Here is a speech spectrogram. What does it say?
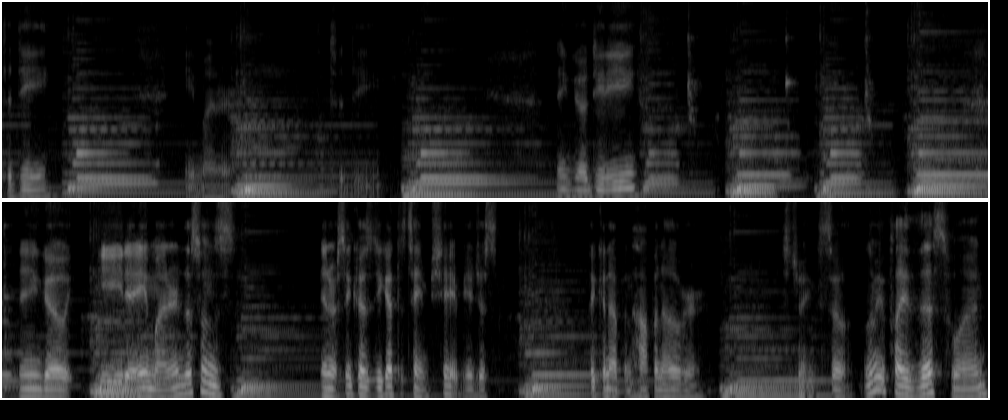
to D, you go D to E. Then you go E to A minor. This one's interesting because you got the same shape. You're just picking up and hopping over strings. So let me play this one.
